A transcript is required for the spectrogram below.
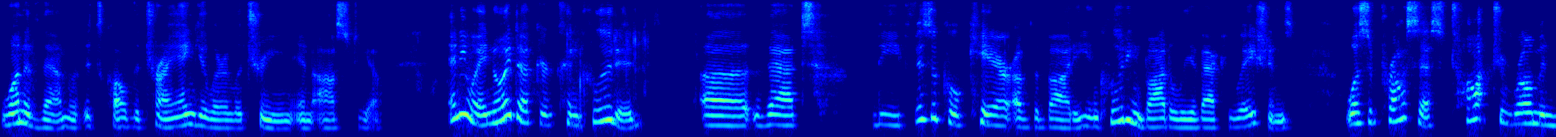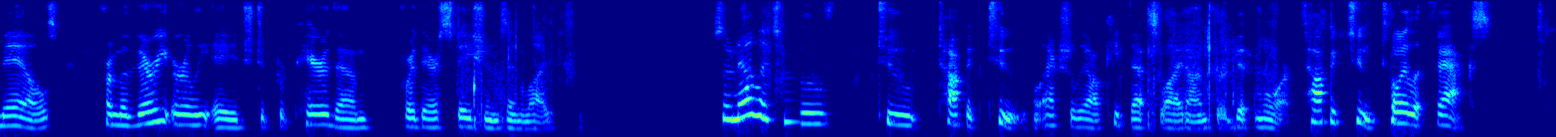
one of them, it's called the triangular latrine in Ostia. Anyway, Neudecker concluded uh, that the physical care of the body, including bodily evacuations, was a process taught to Roman males from a very early age to prepare them for their stations in life. So now let's move to topic two. Well, actually, I'll keep that slide on for a bit more. Topic two, toilet facts.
